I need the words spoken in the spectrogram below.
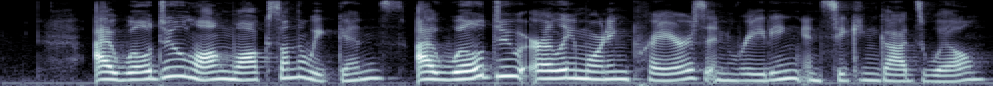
I will do long walks on the weekends. I will do early morning prayers and reading and seeking God's will.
